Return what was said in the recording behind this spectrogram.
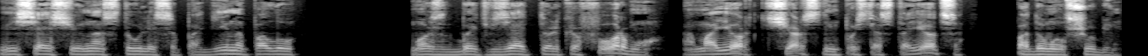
висящую на стуле, сапоги на полу. Может быть, взять только форму, а майор, черт с ним, пусть остается, — подумал Шубин.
